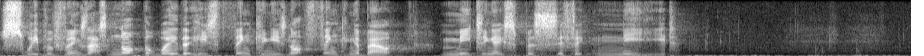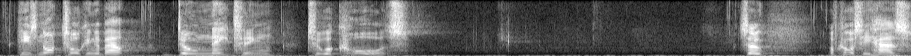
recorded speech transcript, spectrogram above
sweep of things, that's not the way that he's thinking. He's not thinking about meeting a specific need. He's not talking about donating to a cause. So, of course, he has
